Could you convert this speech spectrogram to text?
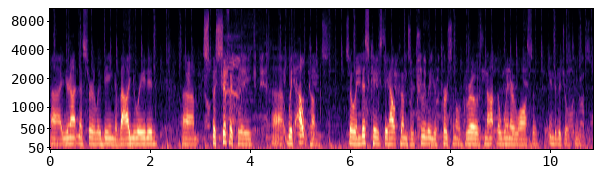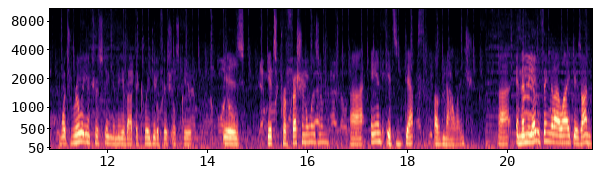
Uh, you're not necessarily being evaluated um, specifically uh, with outcomes. So in this case, the outcomes are truly your personal growth, not the win or loss of individual teams. What's really interesting to me about the collegiate officials group is its professionalism uh, and its depth of knowledge. Uh, and then the other thing that I like is I'm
